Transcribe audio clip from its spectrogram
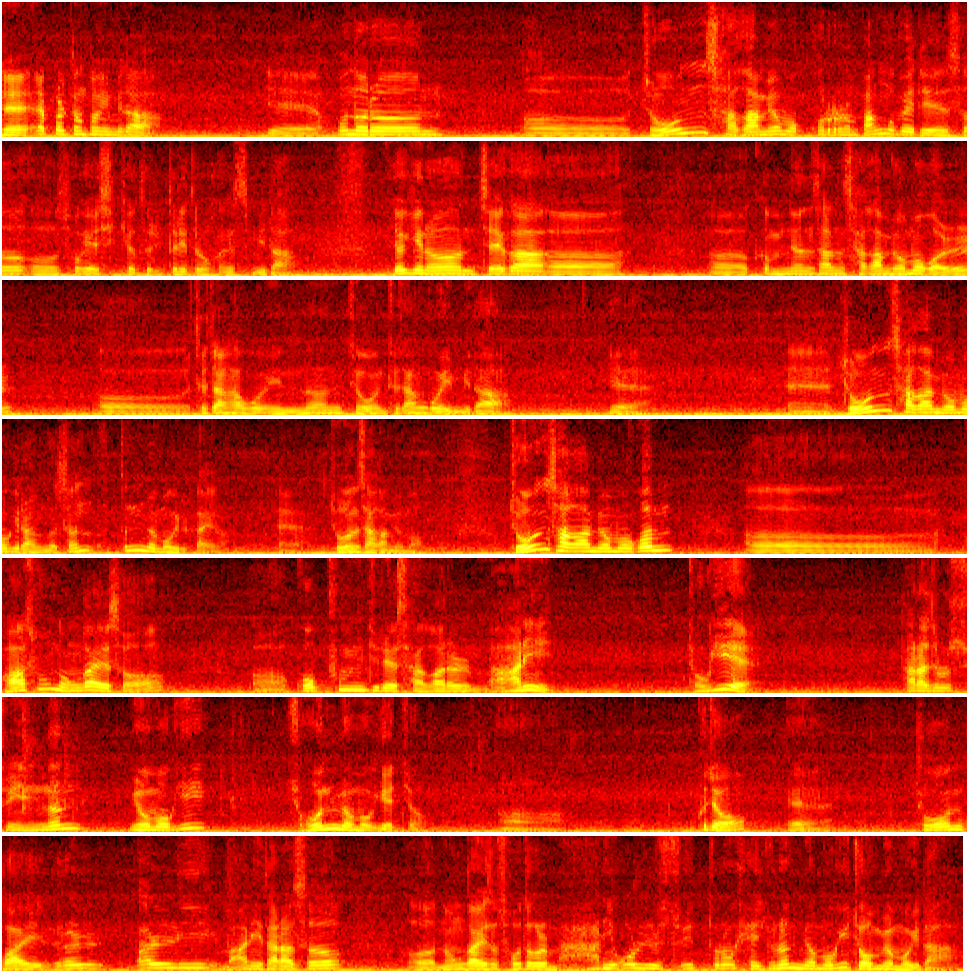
네, 애플통통입니다. 예, 오늘은 어, 좋은 사과 묘목 고르는 방법에 대해서 어, 소개시켜 드리- 드리도록 하겠습니다. 여기는 제가 어, 어, 금년산 사과 묘목을 어, 저장하고 있는 좋은 저장고입니다. 예, 예, 좋은 사과 묘목이라는 것은 어떤 묘목일까요? 예, 좋은 사과 묘목. 좋은 사과 묘목은 어, 과수 농가에서 어, 고품질의 사과를 많이 조기에 달아줄 수 있는 묘목이 좋은 묘목이겠죠. 어, 그죠? 예. 좋은 과일을 빨리 많이 달아서 어, 농가에서 소득을 많이 올릴 수 있도록 해주는 묘목이 좋은 묘목이다.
